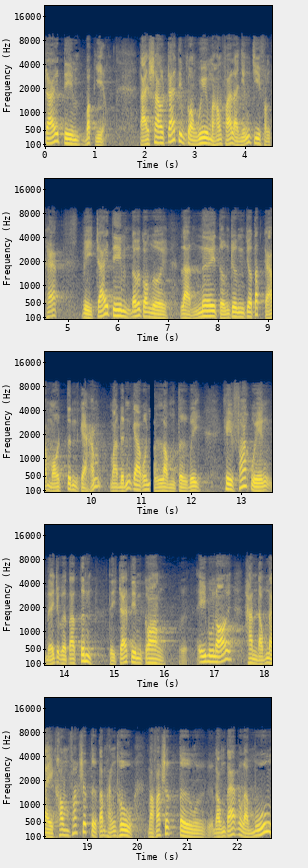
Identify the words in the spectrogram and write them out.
trái tim bất diệt. Tại sao trái tim còn nguyên mà không phải là những chi phần khác? Vì trái tim đối với con người là nơi tượng trưng cho tất cả mọi tình cảm mà đỉnh cao của lòng từ bi. Khi phát nguyện để cho người ta tin, thì trái tim còn, ý muốn nói, hành động này không phát xuất từ tâm hận thù, mà phát xuất từ động tác là muốn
